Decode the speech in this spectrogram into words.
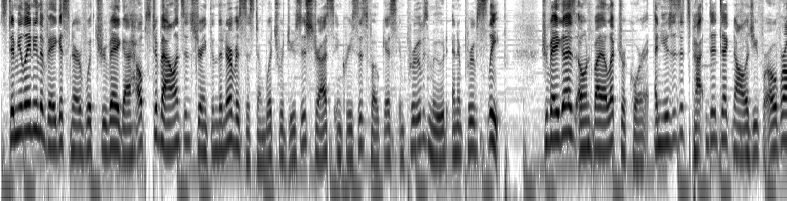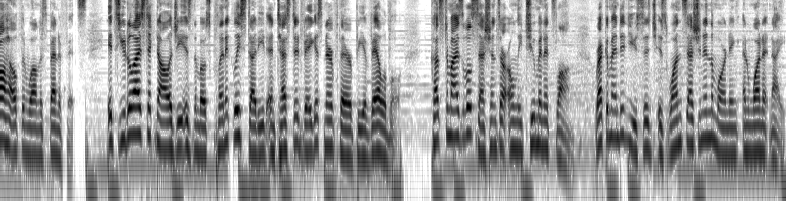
Stimulating the vagus nerve with Truvaga helps to balance and strengthen the nervous system, which reduces stress, increases focus, improves mood, and improves sleep. Truvaga is owned by electroCore and uses its patented technology for overall health and wellness benefits. Its utilized technology is the most clinically studied and tested vagus nerve therapy available. Customizable sessions are only two minutes long. Recommended usage is one session in the morning and one at night.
